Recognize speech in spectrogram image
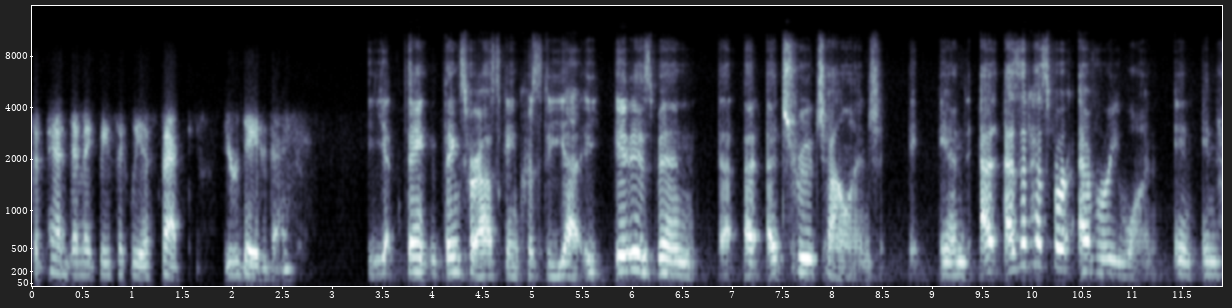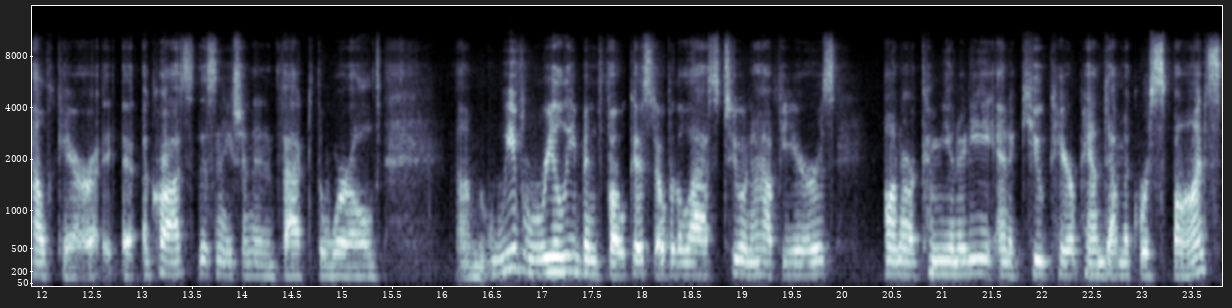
the pandemic basically affect your day to day? Yeah, thank, thanks for asking, Christy. Yeah, it, it has been a, a, true challenge, and as it has for everyone in in healthcare across this nation and in fact the world. Um, we've really been focused over the last two and a half years on our community and acute care pandemic response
